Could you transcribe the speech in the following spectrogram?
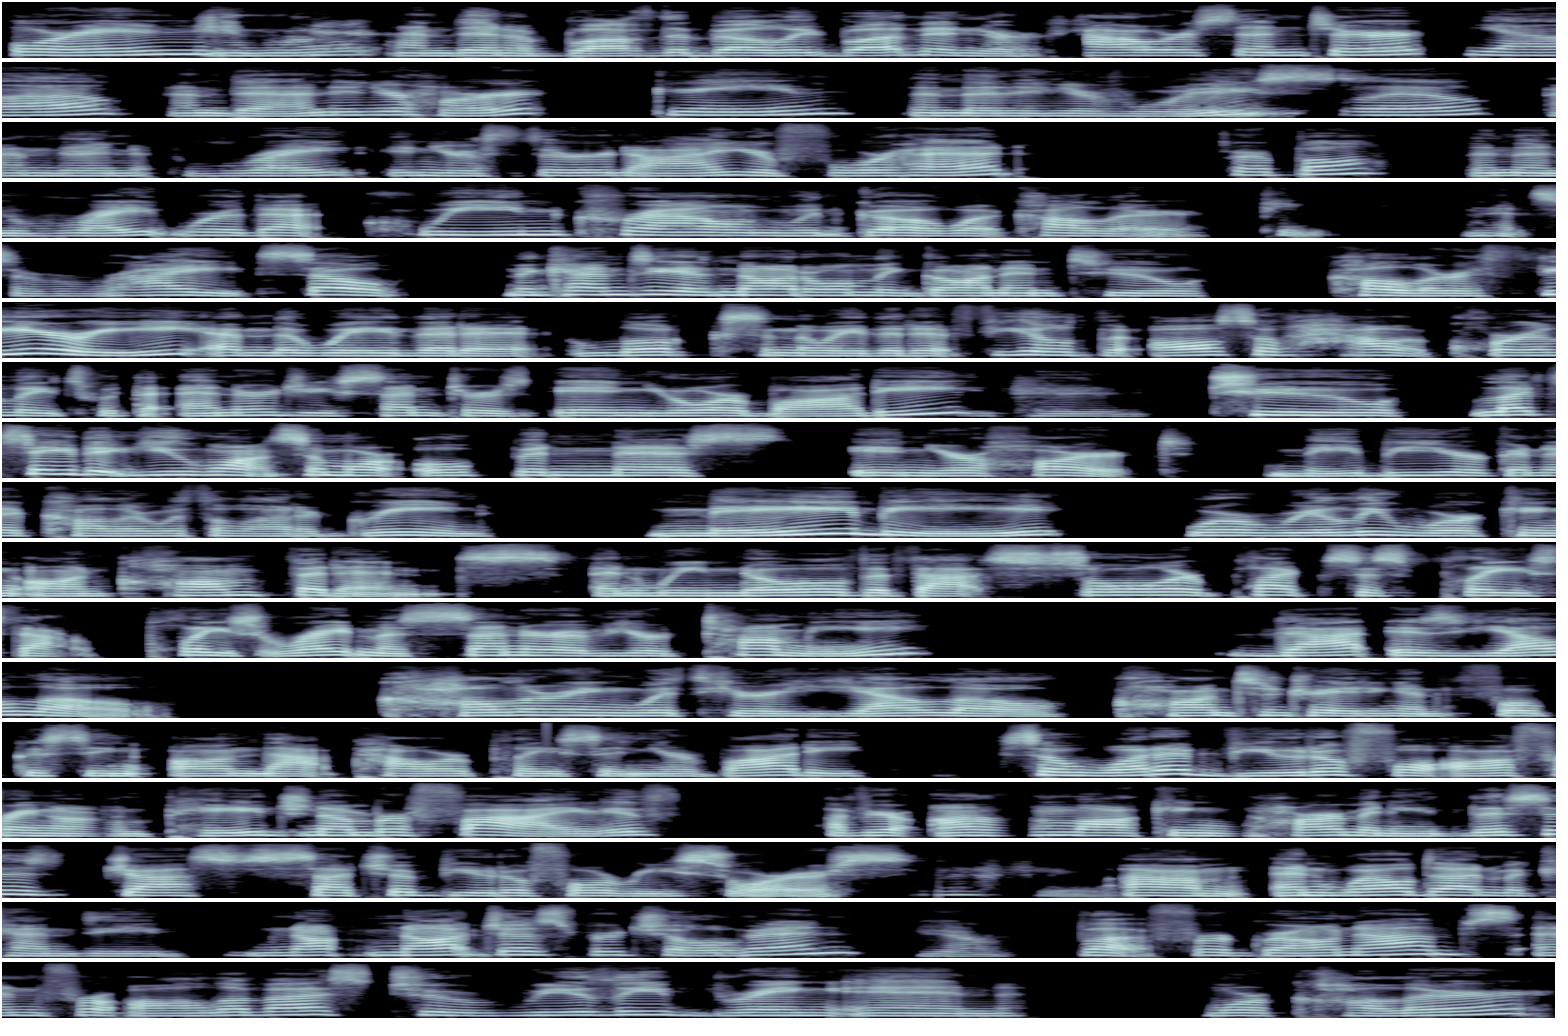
Orange. Mm-hmm, and then above the belly button in your power center. Yellow. And then in your heart. Green. And then in your voice. Blue. And then right in your third eye, your forehead. Purple. And then right where that queen crown would go, what color? Pink. That's right. So Mackenzie has not only gone into color theory and the way that it looks and the way that it feels, but also how it correlates with the energy centers in your body mm-hmm. to let's say that you want some more openness in your heart. Maybe you're going to color with a lot of green. Maybe we're really working on confidence. And we know that that solar plexus place, that place right in the center of your tummy, that is yellow. Coloring with your yellow, concentrating and focusing on that power place in your body. So, what a beautiful offering on page number five of your Unlocking Harmony. This is just such a beautiful resource. Um, and well done, Mackenzie. Not not just for children, Yeah. but for grown-ups and for all of us to really bring in more color,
